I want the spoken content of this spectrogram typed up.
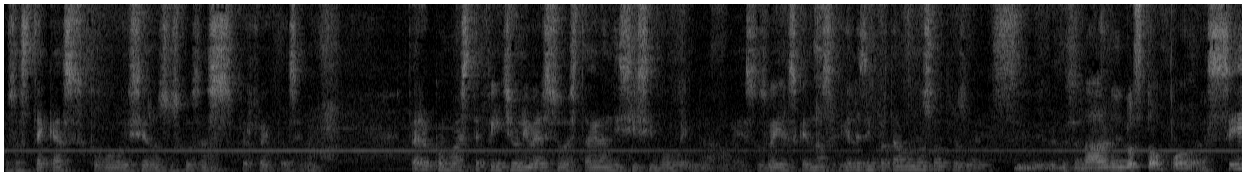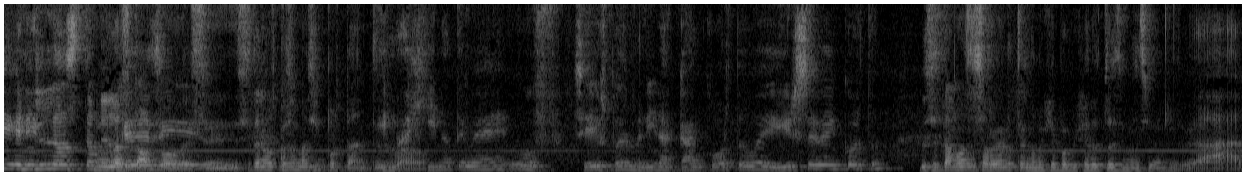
Los aztecas, cómo hicieron sus cosas perfectas. Pero como este pinche universo está grandísimo, güey, no, esos güeyes que, no sé, ¿qué les importamos nosotros, güey? Sí, dicen, ah, ni los topo, güey. Sí, ni los topo. Ni los ¿qué topo, güey. Sí, sí tenemos cosas más importantes. Imagínate, güey, uff, si ellos pueden venir acá en corto, güey, e irse, güey, en corto. Dice, estamos desarrollando tecnología para viajar a otras dimensiones, güey. Ah,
